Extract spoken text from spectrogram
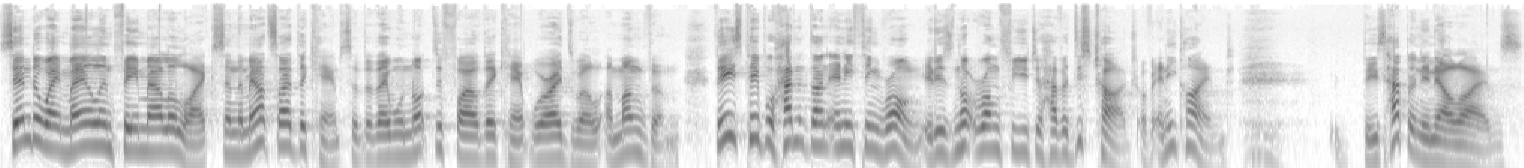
Send away male and female alike, send them outside the camp so that they will not defile their camp where I dwell among them. These people hadn't done anything wrong. It is not wrong for you to have a discharge of any kind. These happen in our lives.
